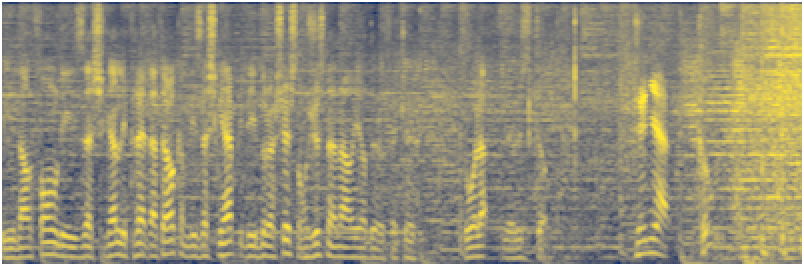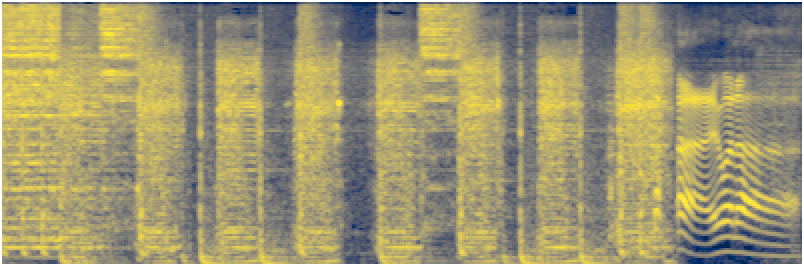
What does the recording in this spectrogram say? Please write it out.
Et dans le fond, les achigans, les prédateurs comme les achigans puis les brochets sont juste en arrière d'eux. Fait que voilà le résultat. Génial. Cool. Et voilà.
